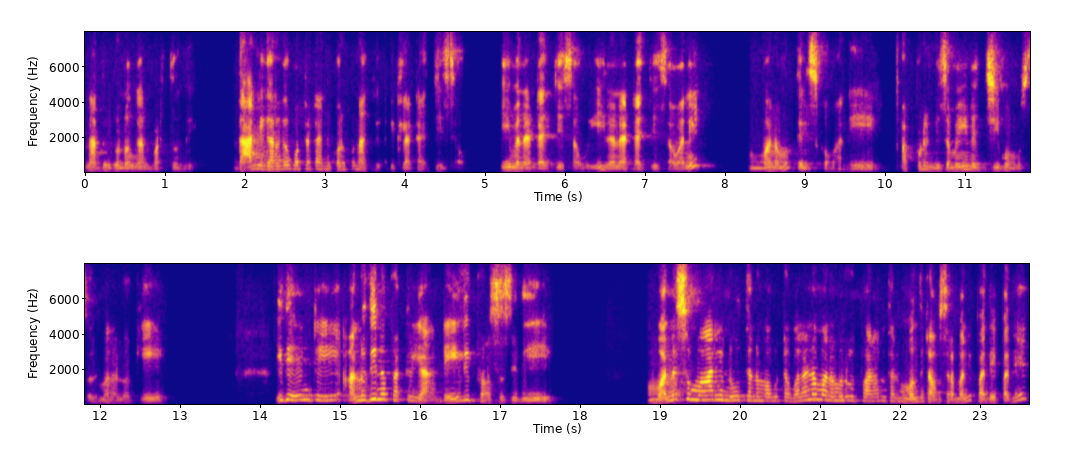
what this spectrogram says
నా దుర్గుణం కనపడుతుంది. దాన్ని గరగగొట్టడానికి కొరకు నాకు ఇట్లా అటాచ్ చేసావు ఈమెను అటాచ్ చేసావు ఈయనని అటాచ్ చేసావు అని మనము తెలుసుకోవాలి. అప్పుడు నిజమైన జీవం వస్తుంది మనలోకి. ఇదేంటి? అనుదిన ప్రక్రియ డైలీ ప్రాసెస్ ఇది. మనసు మారి నూతన మగుట వలన మనము రూపాంతరం మొదట అవసరమని పదే పదే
